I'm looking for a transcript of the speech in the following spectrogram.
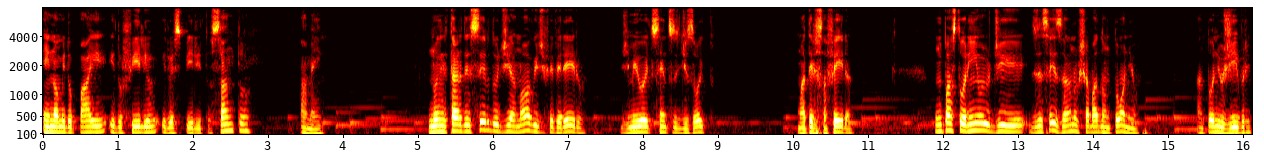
Em nome do Pai e do Filho e do Espírito Santo. Amém. No entardecer do dia 9 de fevereiro de 1818, uma terça-feira, um pastorinho de 16 anos chamado Antônio, Antônio Givre,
